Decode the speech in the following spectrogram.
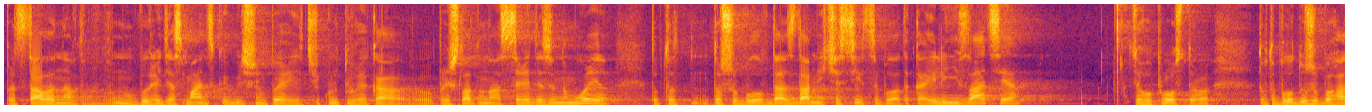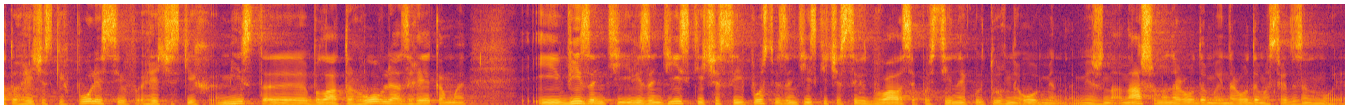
представлена в ну, вигляді османської більше імперії чи культури, яка е, прийшла до нас з Середземномор'я. Тобто, то, що було з давніх часів, це була така елінізація цього простору. Тобто було дуже багато греческих полісів, греческих міст, е, була торговля з греками. І в Візанті, і візантійські часи, і поствізантійські часи відбувався постійний культурний обмін між нашими народами і народами Середземномор'я.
